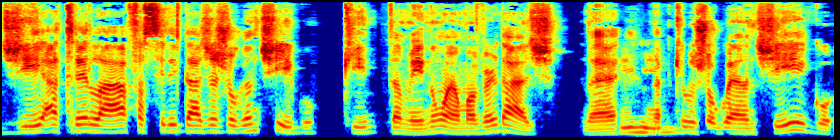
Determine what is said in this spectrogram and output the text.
de atrelar a facilidade a jogo antigo, que também não é uma verdade, né? Uhum. Não é porque o jogo é antigo,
